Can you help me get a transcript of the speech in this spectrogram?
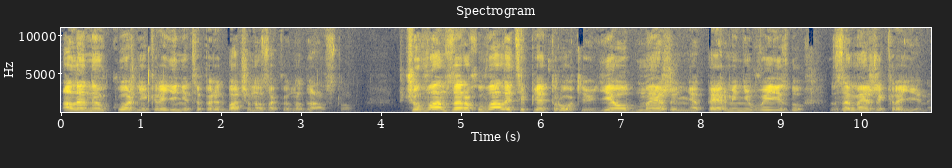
але не в кожній країні це передбачено законодавством. Щоб вам зарахували ці 5 років, є обмеження термінів виїзду за межі країни.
